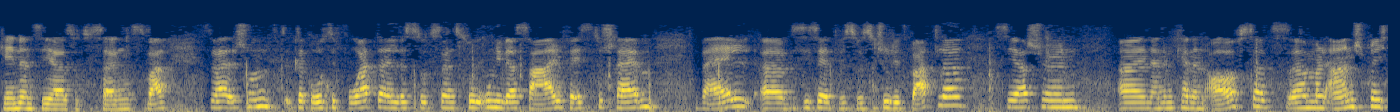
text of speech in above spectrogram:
kennen Sie ja sozusagen. Es war, es war schon der große Vorteil, das sozusagen so universal festzuschreiben, weil äh, das ist ja etwas, was Judith Butler sehr schön äh, in einem kleinen Aufsatz äh, mal anspricht.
